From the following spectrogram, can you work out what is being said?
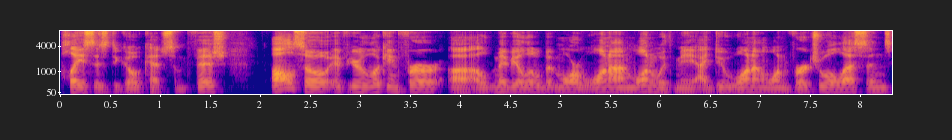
places to go catch some fish. Also, if you're looking for uh, maybe a little bit more one-on-one -on -one with me, I do one-on-one -on -one virtual lessons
